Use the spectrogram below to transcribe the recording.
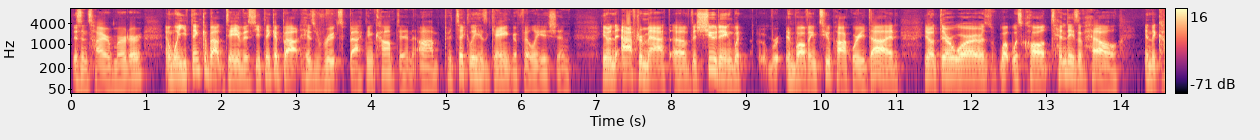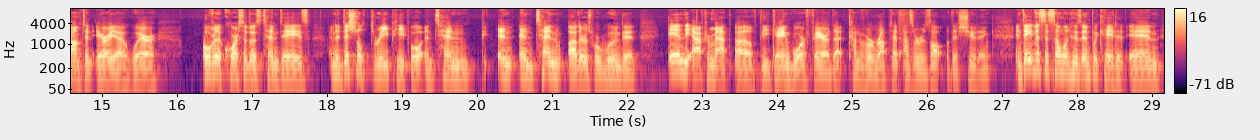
this entire murder. And when you think about Davis, you think about his roots back in Compton, um, particularly his gang affiliation you know, in the aftermath of the shooting with, involving Tupac, where he died, you know, there was what was called 10 days of hell in the Compton area, where over the course of those 10 days, an additional three people and 10, and, and 10 others were wounded in the aftermath of the gang warfare that kind of erupted as a result of this shooting. And Davis is someone who's implicated in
